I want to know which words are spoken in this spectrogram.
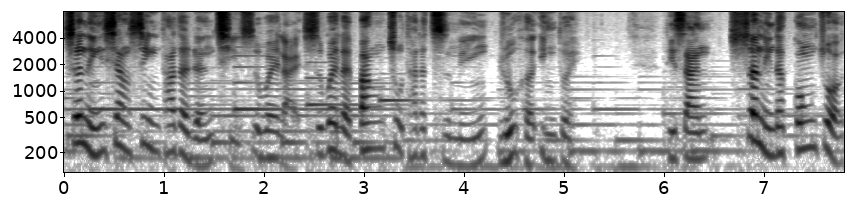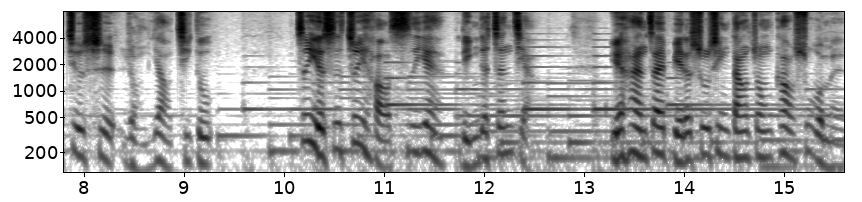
圣灵向信他的人启示未来，是为了帮助他的子民如何应对。第三，圣灵的工作就是荣耀基督，这也是最好试验灵的真假。约翰在别的书信当中告诉我们。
